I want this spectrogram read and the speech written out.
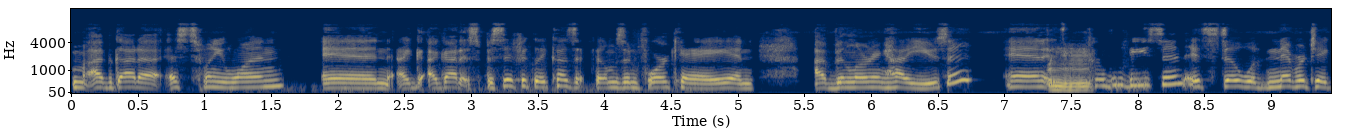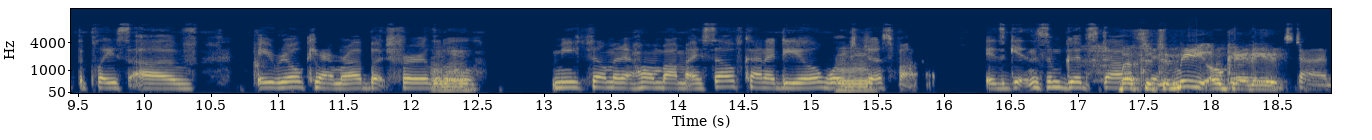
I've got a S21 and I, I got it specifically because it films in 4K and I've been learning how to use it and it's Mhm. pretty decent. It still would never take the place of a real camera, but for a little me filming at home by myself kind of deal works Mhm. just fine. It's getting some good stuff. But to- me, okay, each time.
